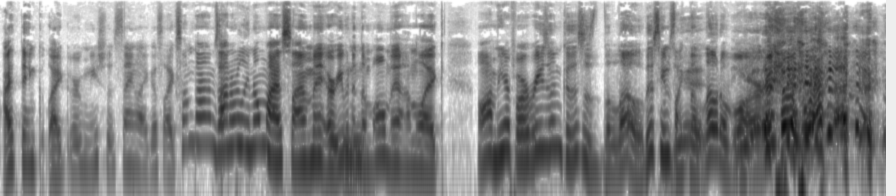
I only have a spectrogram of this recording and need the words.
i think like or misha was saying like it's like sometimes i don't really know my assignment or even in the moment i'm like oh i'm here for a reason because this is the low this seems like the low to bar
